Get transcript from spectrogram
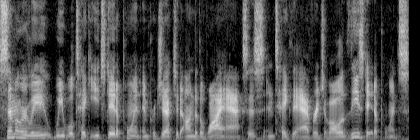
Similarly, we will take each data point and project it onto the y-axis and take the average of all of these data points.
